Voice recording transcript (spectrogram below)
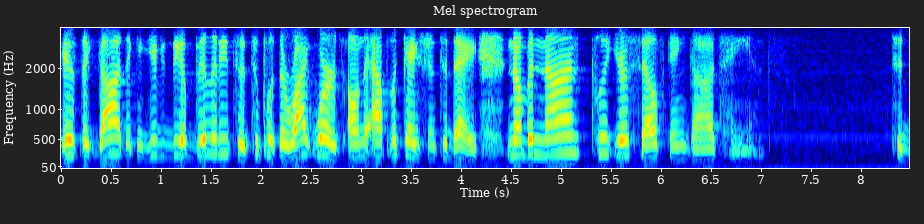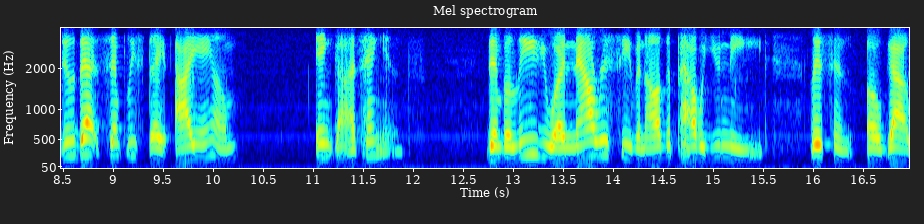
is the God that can give you the ability to, to put the right words on the application today. Number nine, put yourself in God's hands. To do that, simply state, I am in God's hands. Then believe you are now receiving all the power you need Listen, oh God,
